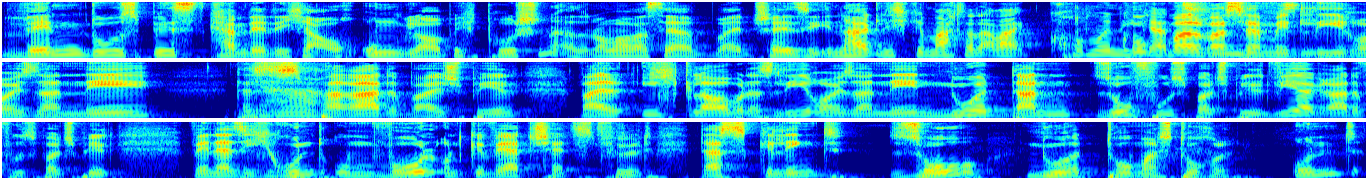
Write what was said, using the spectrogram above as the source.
Wenn du es bist, kann der dich ja auch unglaublich pushen. Also nochmal, was er bei Chelsea inhaltlich gemacht hat, aber kommunikativ. Guck mal, was er mit Leroy Sané, das ist Ja. ein Paradebeispiel, weil ich glaube, dass Leroy Sané nur dann so Fußball spielt, wie er gerade Fußball spielt, wenn er sich rundum wohl und gewertschätzt fühlt. Das gelingt so nur Thomas Tuchel. Und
